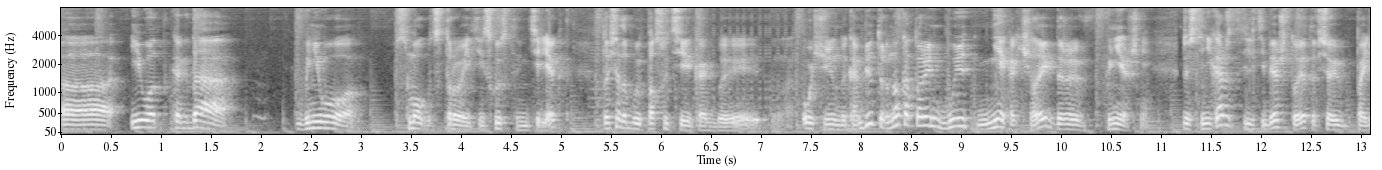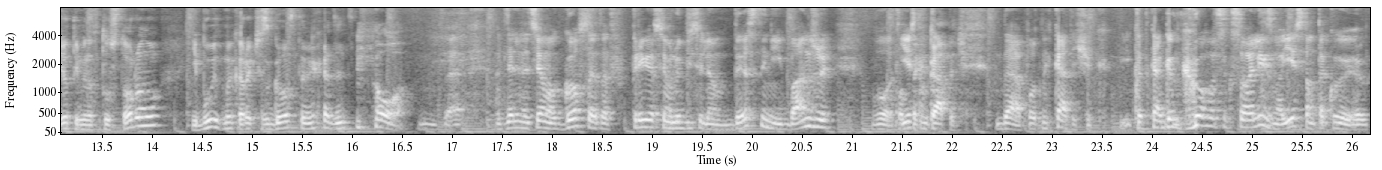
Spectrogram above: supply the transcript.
Э, И вот когда в него смогут встроить искусственный интеллект, то есть это будет, по сути, как бы очень умный компьютер, но который будет не как человек даже внешне. То есть не кажется ли тебе, что это все пойдет именно в ту сторону, и будет мы, короче, с ГОСТами ходить? О, да. Отдельная тема ГОСТа, это привет всем любителям Destiny и Банжи. Вот. Есть там, каточек. да, плотных каточек. И как гомосексуализма. Есть там такой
